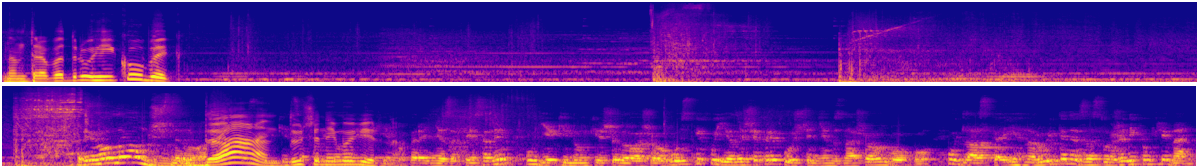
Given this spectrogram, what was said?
Нам треба другий кубик. Приголомшливо! Да, дуже неймовірно. Попередньо записане, будь-які думки щодо вашого успіху є лише припущенням з нашого боку. Будь ласка, ігноруйте незаслужений комплімент.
